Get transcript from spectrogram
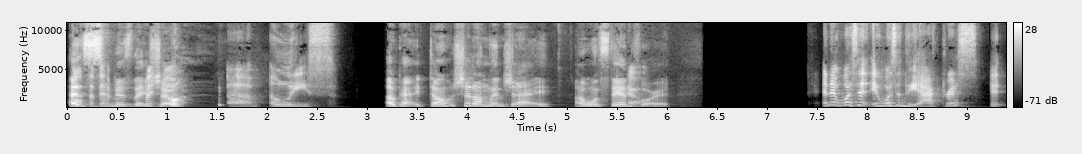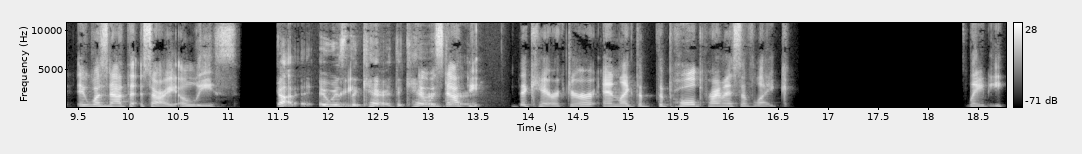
as of soon them. as they But show. Um, Elise. Okay, don't shit on Lin Shaye. I won't stand No. for it. And it wasn't it wasn't the actress. It it was not the sorry, Elise. Got it. It was Sorry. the char- the character. It was not the the character and like the the whole premise of like lady.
